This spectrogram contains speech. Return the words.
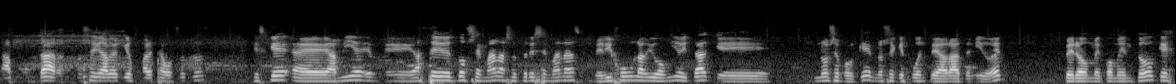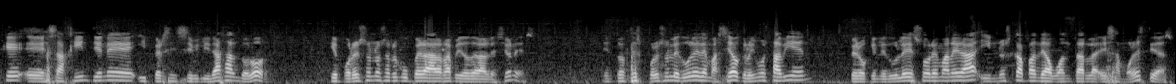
apuntar, no sé a ver qué os parece a vosotros, es que eh, a mí eh, hace dos semanas o tres semanas me dijo un amigo mío y tal que no sé por qué, no sé qué fuente habrá tenido él, pero me comentó que es que eh, Sajín tiene hipersensibilidad al dolor, que por eso no se recupera rápido de las lesiones. Entonces por eso le duele demasiado, que lo mismo está bien, pero que le duele sobremanera y no es capaz de aguantar esas molestias.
